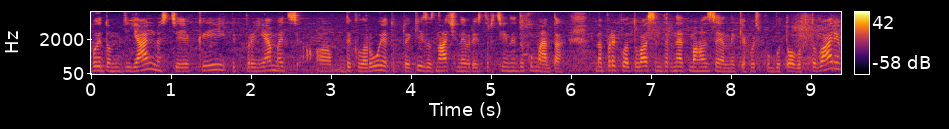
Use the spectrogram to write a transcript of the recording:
видом діяльності, який підприємець декларує, тобто який зазначений в реєстраційних документах. Наприклад, у вас інтернет-магазин якихось побутових товарів,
